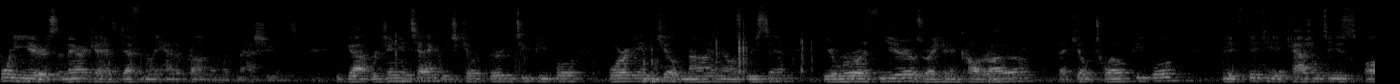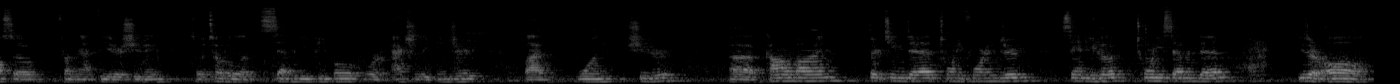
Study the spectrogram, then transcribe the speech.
20 years, America has definitely had a problem with mass shootings. You've got Virginia Tech, which killed 32 people. Oregon killed nine, that was recent. The Aurora Theater was right here in Colorado, that killed 12 people. We had 58 casualties also from that theater shooting. So a total of 70 people were actually injured by one shooter. Uh, Columbine, 13 dead, 24 injured. Sandy Hook, 27 dead. These are all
